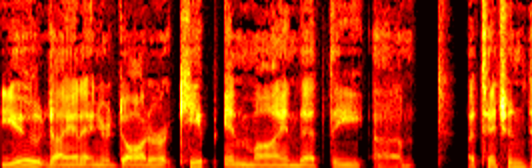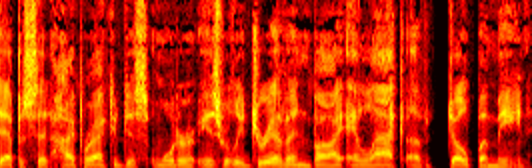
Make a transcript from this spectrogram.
you, Diana, and your daughter, keep in mind that the um, Attention deficit hyperactive disorder is really driven by a lack of dopamine.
